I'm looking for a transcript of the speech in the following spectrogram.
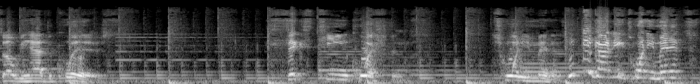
So we have the quiz. 16 questions, 20 minutes. You think I need 20 minutes?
